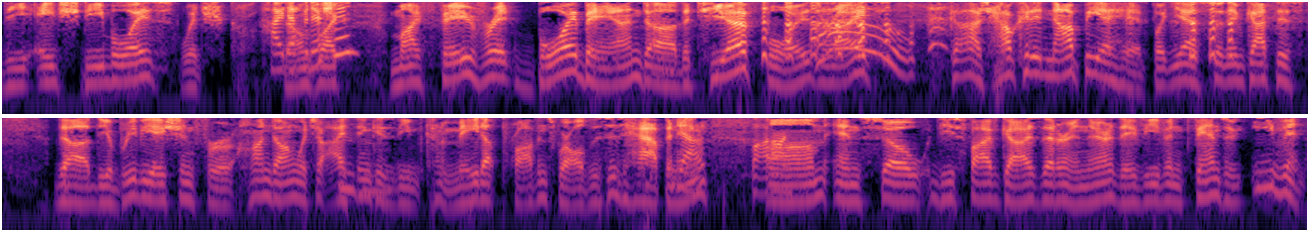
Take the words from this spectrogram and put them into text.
the HD Boys, which High sounds definition? like my favorite boy band, uh, the TF Boys, right? Oh. Gosh, how could it not be a hit? But yes, so they've got this. The, the abbreviation for Handong, which I think is the kind of made up province where all this is happening. Yes, spot on. Um, and so these five guys that are in there, they've even fans have even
